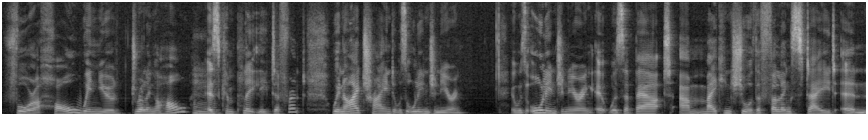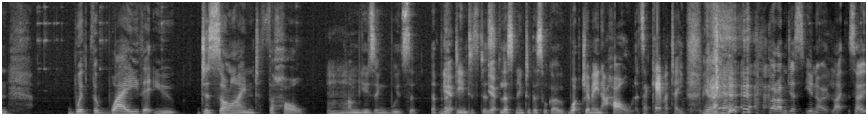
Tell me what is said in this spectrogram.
for a hole when you're drilling a hole is completely different. When I trained, it was all engineering. It was all engineering. It was about um, making sure the filling stayed in with the way that you designed the hole. I'm using words that a, a dentist is Yeah. listening to this will go, "What do you mean a hole? It's a cavity." You know? but I'm just, you know, like so.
